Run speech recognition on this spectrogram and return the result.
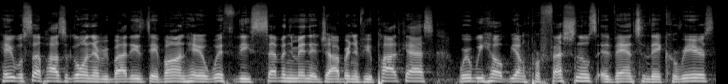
Hey, what's up? How's it going, everybody? It's Dayvon here with the seven minute job interview podcast, where we help young professionals advance in their careers,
